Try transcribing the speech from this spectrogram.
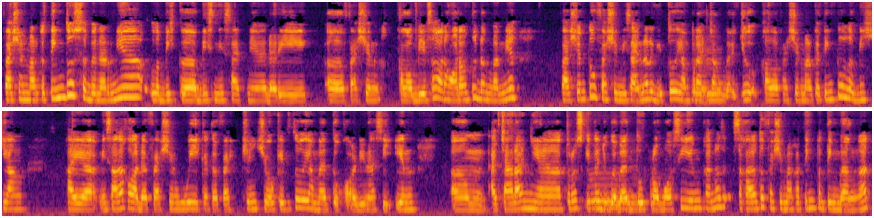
Fashion marketing tuh sebenarnya lebih ke bisnis side-nya dari eh, fashion. Kalau biasa orang-orang tuh dengannya fashion tuh fashion designer gitu yang perancang baju. Kalau fashion marketing tuh lebih yang kayak misalnya kalau ada fashion week atau fashion show kita tuh yang bantu koordinasiin em, acaranya. Terus kita juga bantu promosiin karena sekarang tuh fashion marketing penting banget.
